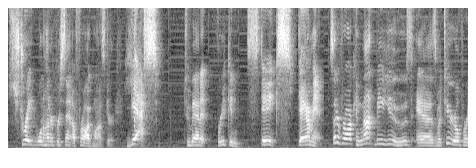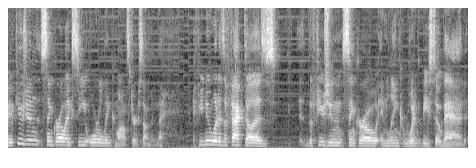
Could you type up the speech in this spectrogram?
straight 100% a frog monster. Yes! Too bad it freaking stinks. Damn it. Center Frog cannot be used as material for a Fusion, Synchro, Xyz, or Link monster summon. If you knew what his effect does, the Fusion, Synchro, and Link wouldn't be so bad.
